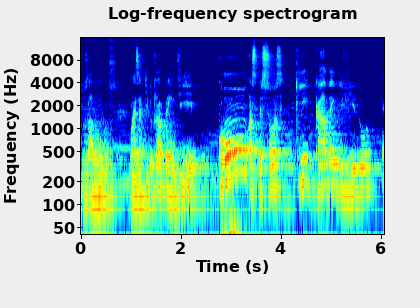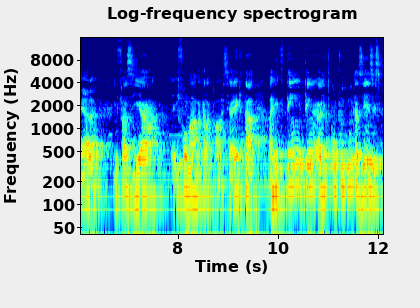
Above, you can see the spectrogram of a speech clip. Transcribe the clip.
dos alunos, mas aquilo que eu aprendi com as pessoas que cada indivíduo era e fazia e formava aquela classe. Aí é que tá. A gente tem, tem a gente confunde muitas vezes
